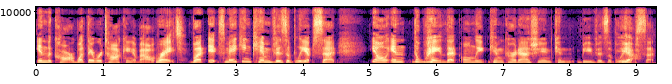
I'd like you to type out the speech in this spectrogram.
in the car, what they were talking about. Right. But it's making Kim visibly upset, you know, in the way that only Kim Kardashian can be visibly Yeah. upset,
